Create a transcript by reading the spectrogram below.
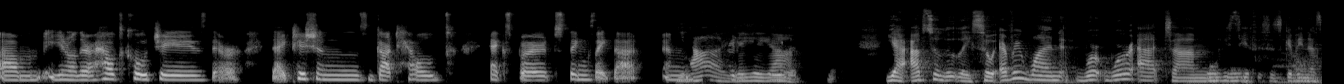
um, you know there are health coaches there are dietitians gut health experts things like that and yeah yeah yeah yeah yeah, absolutely. So everyone, we're we're at um, let me see if this is giving us.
